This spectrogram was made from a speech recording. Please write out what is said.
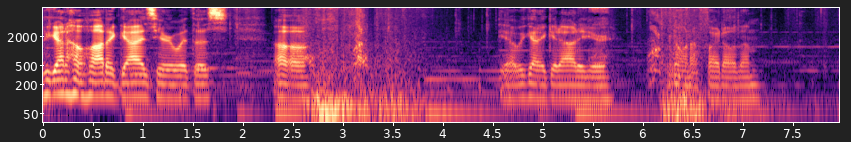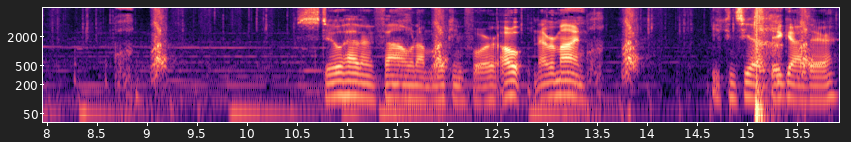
We got a lot of guys here with us. Uh-oh. Yeah, we gotta get out of here. We don't want to fight all them. Still haven't found what I'm looking for. Oh, never mind. You can see that big guy there.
